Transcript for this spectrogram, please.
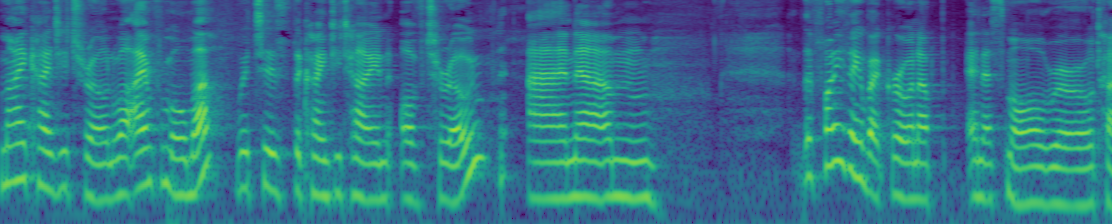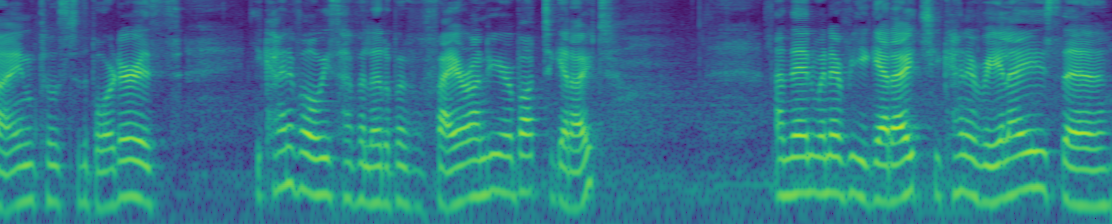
My county Tyrone. Well, I'm from Omagh, which is the county town of Tyrone. And um, the funny thing about growing up in a small rural town close to the border is you kind of always have a little bit of a fire under your butt to get out. And then whenever you get out, you kind of realize the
